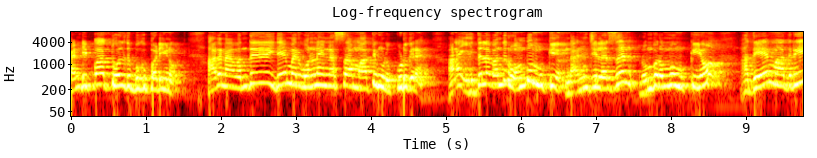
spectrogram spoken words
கண்டிப்பாக டுவெல்த்து புக்கு படிக்கணும். அதை நான் வந்து இதே மாதிரி ஒன்லைனஸாக மாற்றி உங்களுக்கு கொடுக்குறேன். ஆனால் இதில் வந்து ரொம்ப முக்கியம். இந்த அஞ்சு லெசன் ரொம்ப ரொம்ப முக்கியம். அதே மாதிரி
